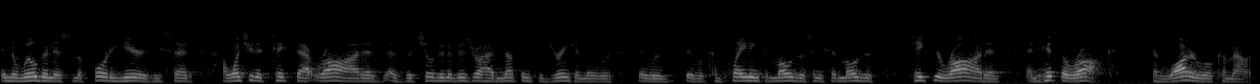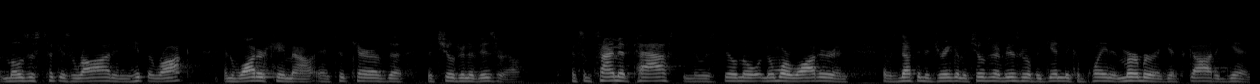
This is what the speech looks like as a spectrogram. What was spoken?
in the wilderness in the 40 years, he said, I want you to take that rod as, as the children of Israel had nothing to drink and they were, they were, they were complaining to Moses. And he said, Moses, take your rod and, and hit the rock and water will come out. And Moses took his rod and he hit the rock and water came out and took care of the, the children of Israel. And some time had passed and there was still no, no more water and there was nothing to drink. And the children of Israel began to complain and murmur against God again.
